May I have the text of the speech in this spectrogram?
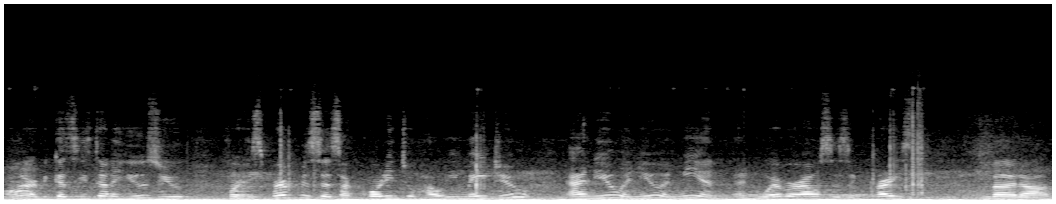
are because He's gonna use you for His purposes according to how He made you and you and you and me and, and whoever else is in Christ. But um,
